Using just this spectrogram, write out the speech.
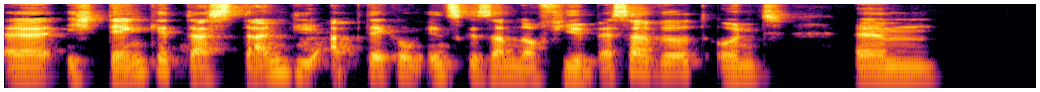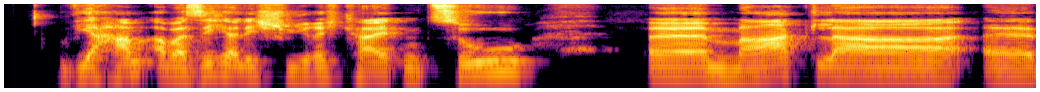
Äh, ich denke, dass dann die Abdeckung insgesamt noch viel besser wird und ähm, wir haben aber sicherlich Schwierigkeiten zu äh, Makler, äh,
